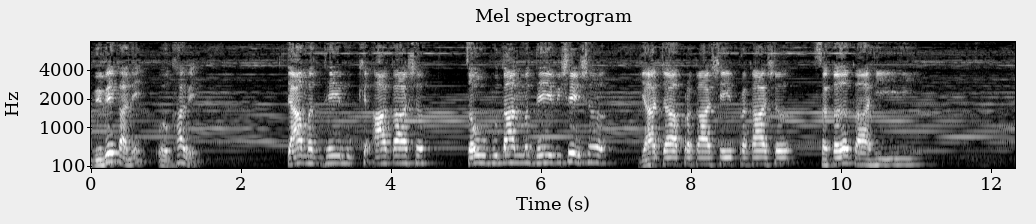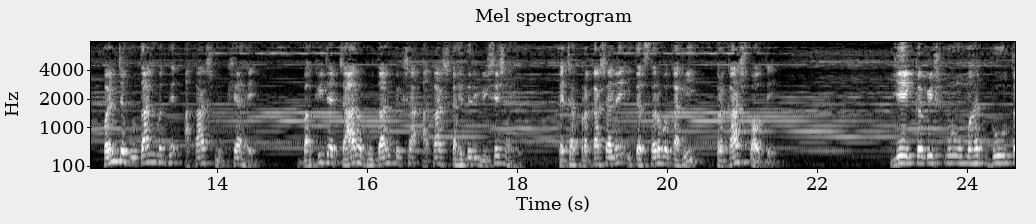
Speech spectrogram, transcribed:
विवेकाने ओळखावे. त्यामध्ये मुख्य आकाश चौभूतांमध्ये विशेष याच्या प्रकाशे प्रकाश सकळ काही. पंचभूतांमध्ये आकाश मुख्य आहे. बाकीच्या चार भूतांपेक्षा आकाश काहीतरी विशेष आहे. त्याच्या प्रकाशाने इतर सर्व काही प्रकाश पावते. एक विष्णू महद्भूत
